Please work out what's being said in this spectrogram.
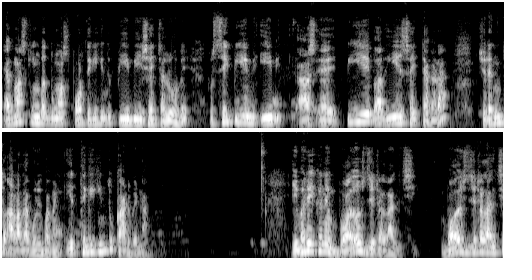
এক মাস কিংবা দু মাস পর থেকে কিন্তু পিএ বিএসআই চালু হবে। তো সেই পিএ পিএফ আর ইএসআই টাকাটা সেটা কিন্তু আলাদা করে পাবেন। এর থেকে কিন্তু কাটবে না। এবারে এখানে বয়স যেটা লাগছে বয়স যেটা লাগছে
